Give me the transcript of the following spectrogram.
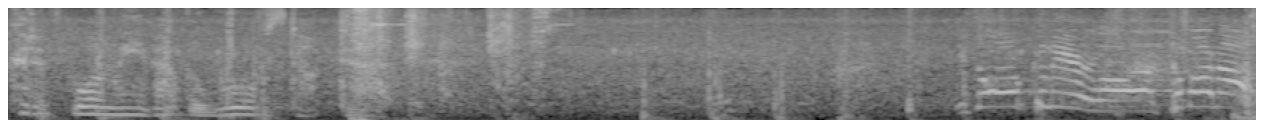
Could have warned me about the wolves, Doctor. It's all clear, Lara! Come on up!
